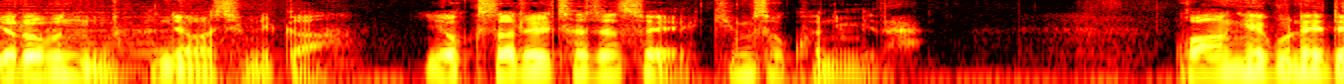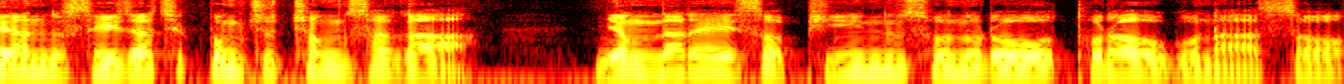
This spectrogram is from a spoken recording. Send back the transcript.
여러분 안녕하십니까? 역사를 찾아서의 김석환입니다. 광해군에 대한 세자 책봉 주청사가 명나라에서 빈손으로 돌아오고 나서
